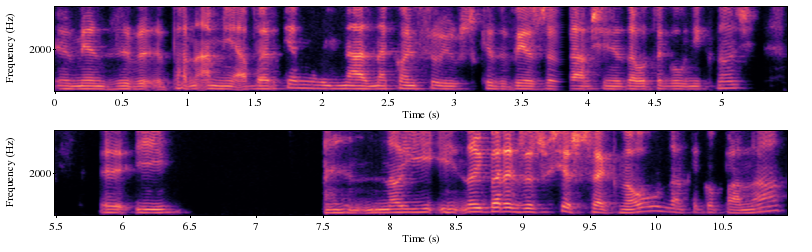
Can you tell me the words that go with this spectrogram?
między panami a Berkiem, no i na, na końcu już, kiedy wyjeżdżałam, się nie dało tego uniknąć. Y, I, no, i, no i Berek rzeczywiście szczeknął na tego pana.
